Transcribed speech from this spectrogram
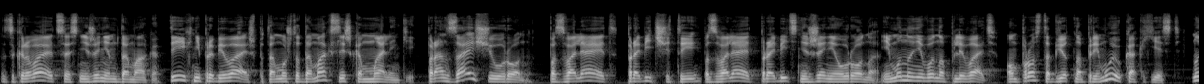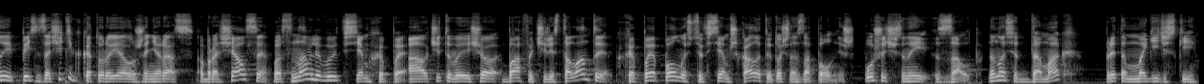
закрываются снижением дамага. Ты их не пробиваешь, потому что дамаг слишком маленький. Пронзающий урон позволяет пробить щиты, позволяет пробить снижение урона. Ему на него наплевать, он просто бьет напрямую, как есть. Ну и песня защитника, которую я уже не раз обращался, восстанавливает всем хп. А учитывая еще бафы через таланты, хп полностью всем шкалы ты точно заполнишь. Пушечный залп. Наносит дамаг, при этом магический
